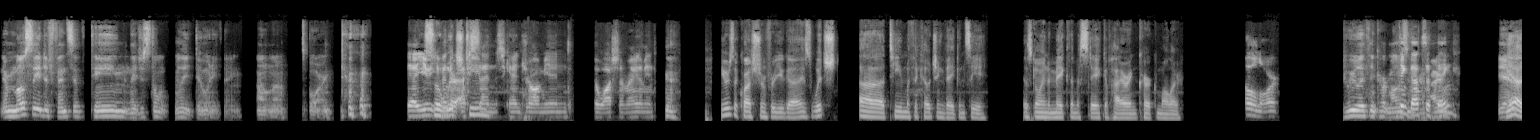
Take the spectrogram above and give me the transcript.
they're mostly a defensive team, and they just don't really do anything. I don't know. It's boring. Yeah, you, So even their which team- XNs can't draw me in to watch them, right? I mean, Here's a question for you guys: Which uh, team with a coaching vacancy is going to make the mistake of hiring Kirk Muller? Oh lord. Do we really think Kirk I think that's the thing. Yeah. Yeah.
